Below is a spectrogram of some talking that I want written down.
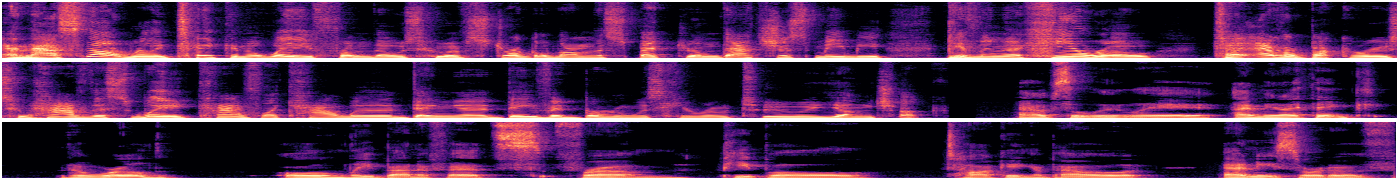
And that's not really taken away from those who have struggled on the spectrum. That's just maybe giving a hero to other buckaroos who have this way, kind of like how uh, dang, uh, David Byrne was hero to young Chuck. Absolutely. I mean, I think the world only benefits from people talking about any sort of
